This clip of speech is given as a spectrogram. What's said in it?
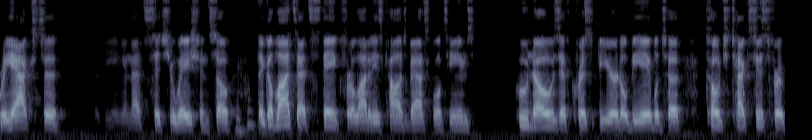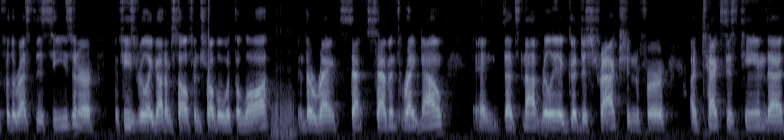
reacts to, to being in that situation. So mm-hmm. I think a lot's at stake for a lot of these college basketball teams. Who knows if Chris Beard will be able to coach Texas for, for the rest of the season or if he's really got himself in trouble with the law. Mm. They're ranked seventh right now, and that's not really a good distraction for a Texas team that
